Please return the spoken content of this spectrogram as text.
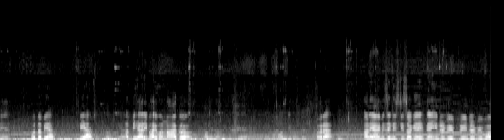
बिहार। बुद्ध बिहार? बिहार? बिहार। अब बिहारी भाइ बन्न आएको? होइन मन्दिर हो र? अनि हामी चाहिँ निस्किसक्यो है त्यहाँ इन्टरभ्यू प्रि इन्टरभ्यू भयो।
